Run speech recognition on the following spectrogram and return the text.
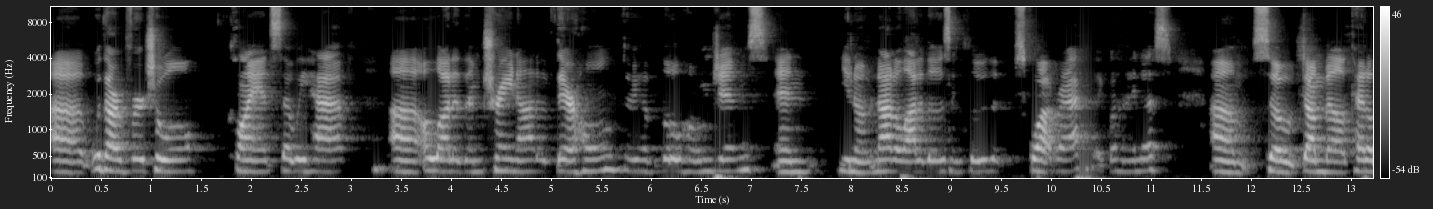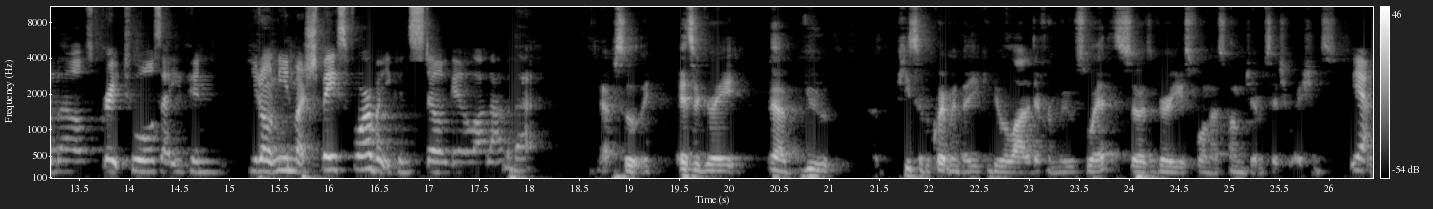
Uh, with our virtual clients that we have, uh, a lot of them train out of their home. They have little home gyms, and you know, not a lot of those include the squat rack like behind us. Um, so dumbbell, kettlebells, great tools that you can. You don't need much space for, but you can still get a lot out of that. Absolutely. It's a great uh, you, piece of equipment that you can do a lot of different moves with. So it's very useful in those home gym situations. Yeah.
